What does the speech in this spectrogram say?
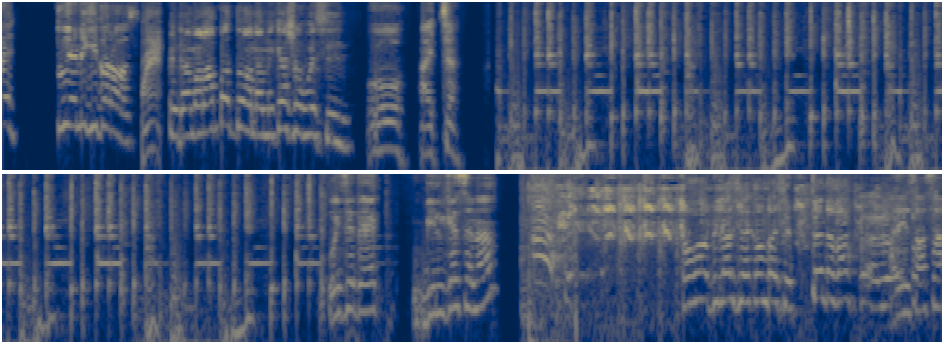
এই তুই এনে কি করস? এটা আমার আব্বার দোয়ান আমি কেসব হয়েছি ও আচ্ছা। ওই যে দেখ বিল গেছে না? হ্যাঁ বিলাস অ্যাকাউন্ট আছে। দেন দাদা। আরে চাচা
